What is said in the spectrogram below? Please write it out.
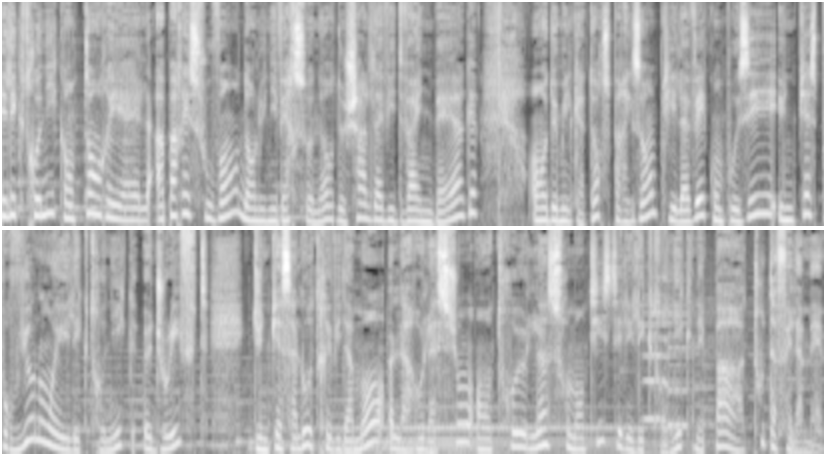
L'électronique en temps réel apparaît souvent dans l'univers sonore de Charles David Weinberg. En 2014, par exemple, il avait composé une pièce pour violon et électronique, Adrift. D'une pièce à l'autre, évidemment, la relation entre l'instrumentiste et l'électronique n'est pas tout à fait la même.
